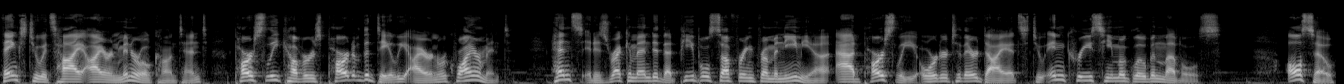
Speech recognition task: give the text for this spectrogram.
Thanks to its high iron mineral content, parsley covers part of the daily iron requirement. Hence, it is recommended that people suffering from anemia add parsley order to their diets to increase hemoglobin levels. Also,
